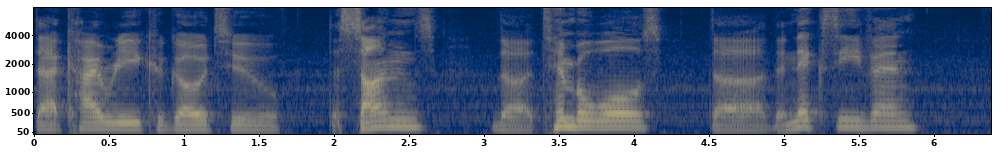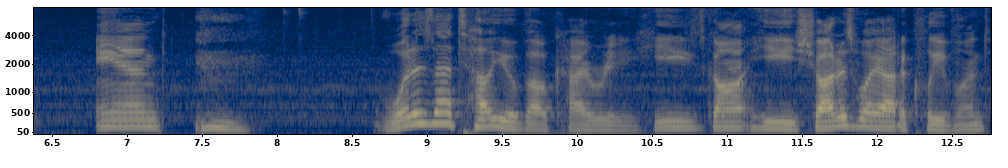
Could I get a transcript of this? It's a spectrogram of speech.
that Kyrie could go to the Suns, the Timberwolves, the the Knicks even. And what does that tell you about Kyrie? He's gone. He shot his way out of Cleveland,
